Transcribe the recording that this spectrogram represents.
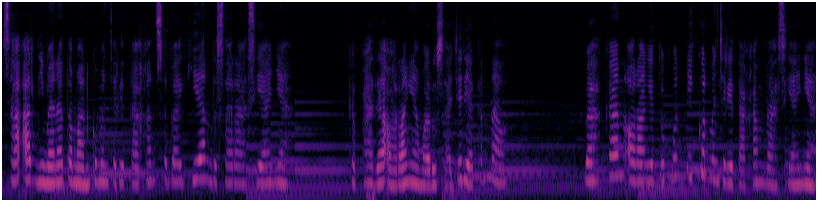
saat di mana temanku menceritakan sebagian besar rahasianya kepada orang yang baru saja dia kenal. Bahkan orang itu pun ikut menceritakan rahasianya.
